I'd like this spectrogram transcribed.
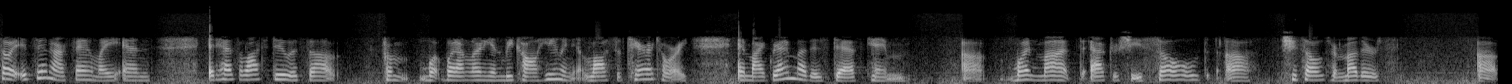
So it's in our family, and it has a lot to do with, uh, from what, what I'm learning in recall healing, loss of territory. And my grandmother's death came uh, one month after she sold. Uh, she sold her mother's uh,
